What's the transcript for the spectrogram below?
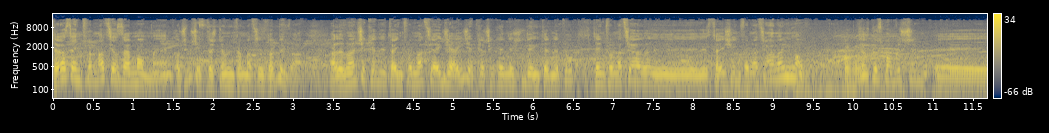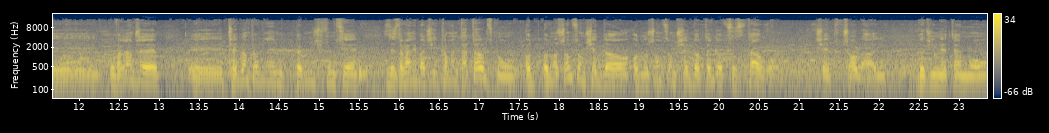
Teraz ta informacja za moment, oczywiście ktoś tę informację zdobywa, ale w momencie, kiedy ta informacja idzie, a idzie w pierwszej kolejności do internetu, ta informacja yy, staje się informacją anonimową. W związku z powyższym yy, uważam, że przegląd powinien pełnić funkcję zdecydowanie bardziej komentatorską, od, odnoszącą, się do, odnoszącą się do tego, co stało się wczoraj, godzinę temu,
